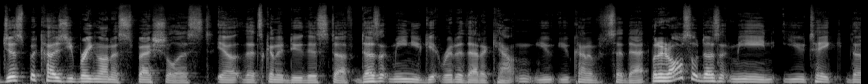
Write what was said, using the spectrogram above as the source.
just because you bring on a specialist, you know, that's going to do this stuff doesn't mean you get rid of that accountant. You you kind of said that, but it also doesn't mean you take the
